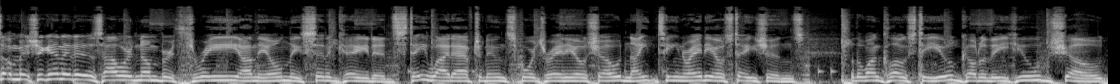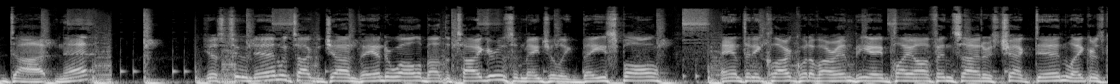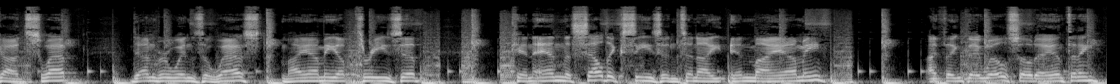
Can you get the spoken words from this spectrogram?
What's up, Michigan? It is hour number three on the only syndicated statewide afternoon sports radio show. 19 radio stations. For the one close to you, go to thehugeshow.net. Just tuned in. We talked to John Vanderwall about the Tigers and Major League Baseball. Anthony Clark, one of our NBA playoff insiders, checked in. Lakers got swept. Denver wins the West. Miami up three zip can end the Celtic season tonight in Miami. I think they will. So to Anthony.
